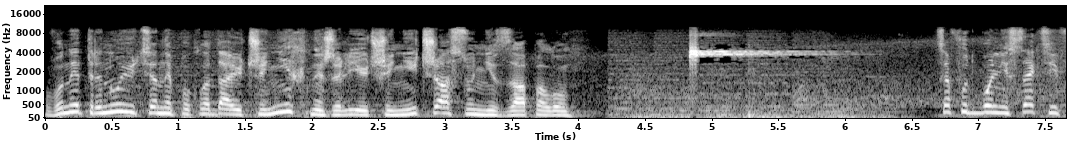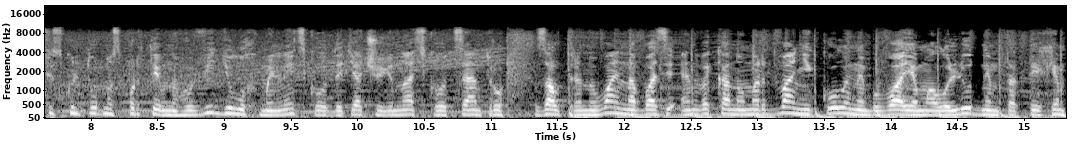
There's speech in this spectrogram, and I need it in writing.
Вони тренуються, не покладаючи ніг, не жаліючи ні часу, ні запалу. Це футбольні секції фізкультурно-спортивного відділу Хмельницького дитячо-юнацького центру. Зал тренувань на базі НВК номер 2 ніколи не буває малолюдним та тихим.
